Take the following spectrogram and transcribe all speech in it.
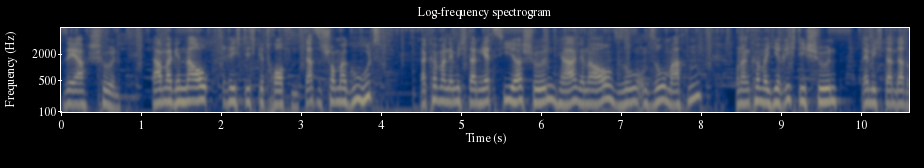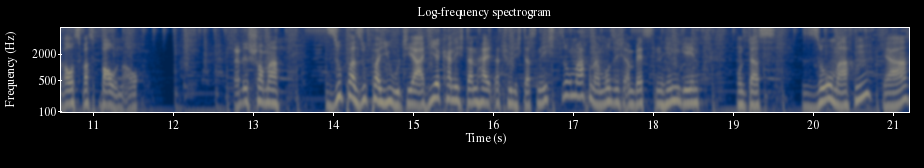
sehr schön. Da haben wir genau richtig getroffen. Das ist schon mal gut. Da können wir nämlich dann jetzt hier schön, ja genau, so und so machen. Und dann können wir hier richtig schön, nämlich dann da draus was bauen auch. Das ist schon mal super, super gut. Ja, hier kann ich dann halt natürlich das nicht so machen. Da muss ich am besten hingehen und das so machen, ja.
